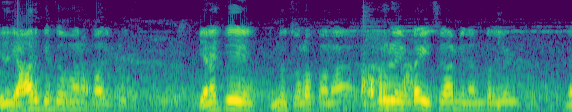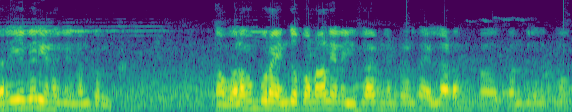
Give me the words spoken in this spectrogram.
இதில் யாருக்கு எந்த விதமான பாதிப்பு? எனக்கு இன்னும் சொல்லப்போனால் அவர்களை விட இஸ்லாமிய நண்பர்கள் நிறைய பேர் எனக்கு நண்பர்கள். நான் உலகம் பூரா எங்கே போனாலும் எனக்கு இஸ்லாமிய நண்பர்கள் தான் எல்லா இடமும் தங்குறதுக்கும்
